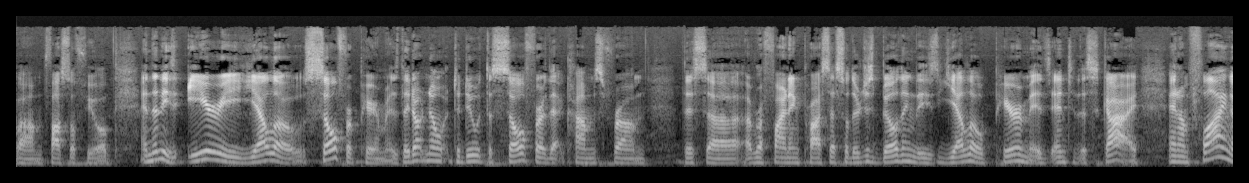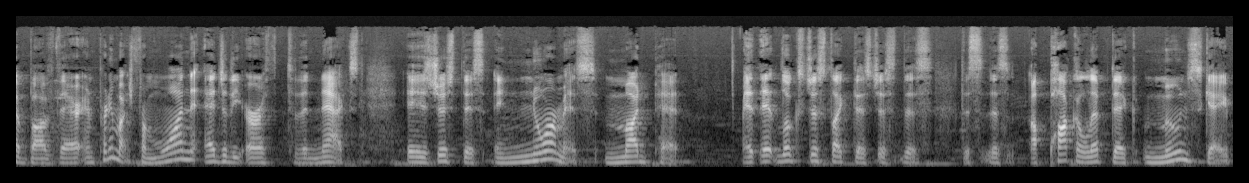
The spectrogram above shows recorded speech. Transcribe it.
um, fossil fuel. And then these eerie yellow sulfur pyramids. They don't know what to do with the sulfur that comes from this uh, a refining process. So they're just building these yellow pyramids into the sky. And I'm flying above there, and pretty much from one edge of the Earth to the next is just this enormous mud pit. It, it looks just like this, just this this this apocalyptic moonscape.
